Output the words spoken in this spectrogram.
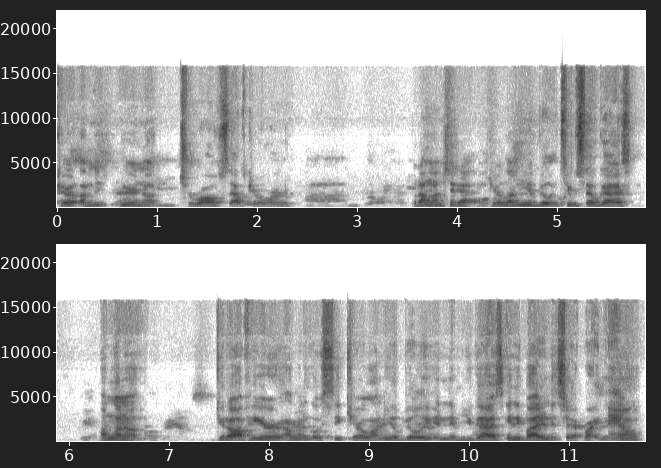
Carol, I mean, we're in uh, Giraffe, South Carolina. But I want to check out Carolina Hillbilly too. So, guys, I'm going to get off here. I'm going to go see Carolina Hillbilly. And if you guys, anybody in the chat right now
